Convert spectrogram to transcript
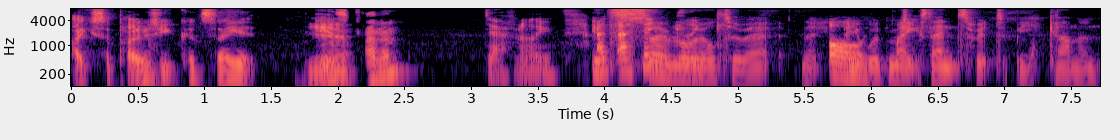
I suppose you could say it is Yeah, canon. definitely. I- It's I so think, loyal like- to it that Oh, it would make sense for it to be canon.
